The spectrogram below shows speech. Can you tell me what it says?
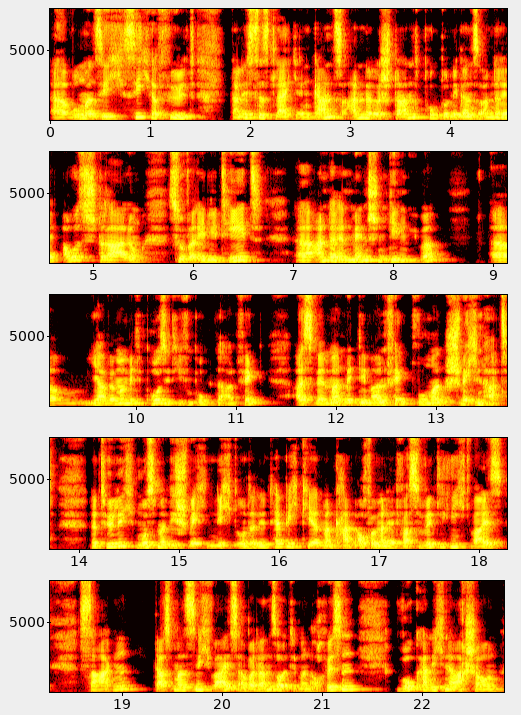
äh, wo man sich sicher fühlt. Dann ist das gleich ein ganz anderer Standpunkt und eine ganz andere Ausstrahlung, Souveränität äh, anderen Menschen gegenüber ähm, ja, wenn man mit den positiven Punkten anfängt, als wenn man mit dem anfängt, wo man Schwächen hat. Natürlich muss man die Schwächen nicht unter den Teppich kehren. Man kann auch, wenn man etwas wirklich nicht weiß, sagen, dass man es nicht weiß, aber dann sollte man auch wissen, wo kann ich nachschauen,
